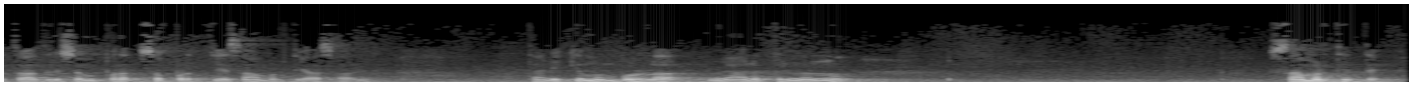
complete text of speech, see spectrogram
തത്താദൃശം സ്വപ്രത്യ സാമ്പത്തിക ആസാദിത തനിക്ക് മുമ്പുള്ള ജ്ഞാനത്തിൽ നിന്ന് സാമർഥ്യത്തെ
